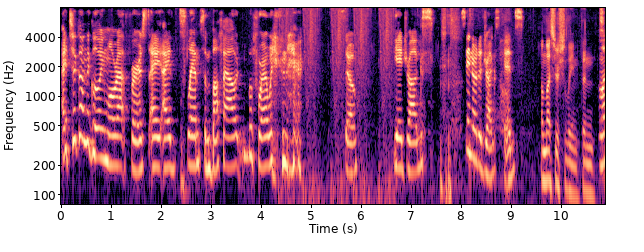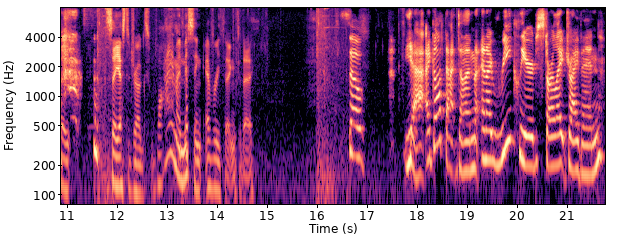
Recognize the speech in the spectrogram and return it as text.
I took on the glowing mole rat first. I, I slammed some Buffout before I went in there. So, yay drugs. Say no to drugs, kids. Unless you're Shaline, then say, Say yes to drugs. Why am I missing everything today? So, yeah, I got that done, and I re-cleared Starlight Drive-In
